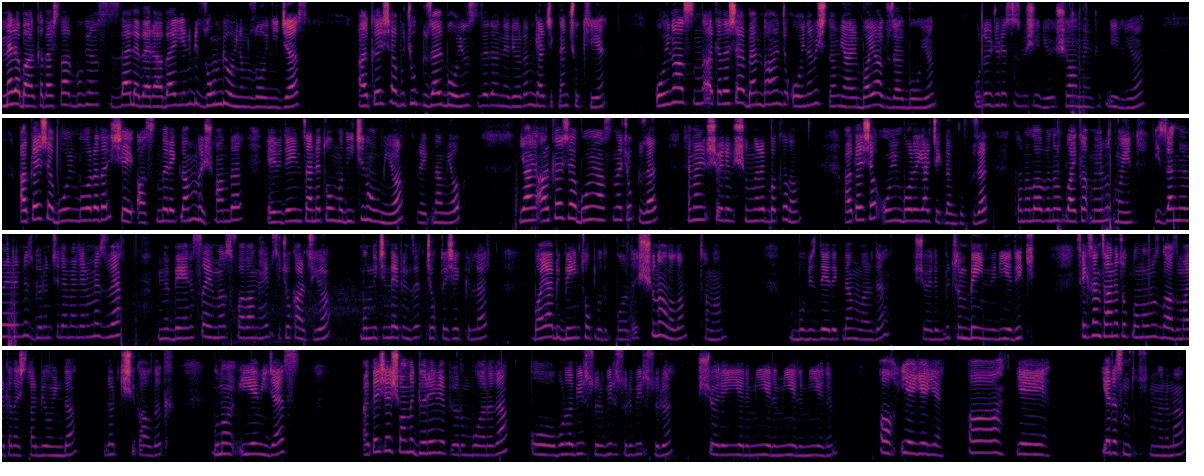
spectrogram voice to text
Merhaba arkadaşlar. Bugün sizlerle beraber yeni bir zombi oyunumuzu oynayacağız. Arkadaşlar bu çok güzel bir oyun. Size de öneriyorum. Gerçekten çok iyi. Oyunu aslında arkadaşlar ben daha önce oynamıştım. Yani bayağı güzel bir oyun. Burada ücretsiz bir şey diyor. Şu an mevcut değil diyor. Arkadaşlar bu oyun bu arada şey aslında reklamı da şu anda evde internet olmadığı için olmuyor. Reklam yok. Yani arkadaşlar bu oyun aslında çok güzel. Hemen şöyle bir şunlara bir bakalım. Arkadaşlar oyun bu arada gerçekten çok güzel. Kanala abone olup like atmayı unutmayın. İzlenmelerimiz, görüntülemelerimiz ve beğeni sayımız falan hepsi çok artıyor. Bunun için de hepinize çok teşekkürler. Baya bir beyin topladık bu arada. Şunu alalım. Tamam. Bu bizde yedekten vardı. Şöyle bütün beyinleri yedik. 80 tane toplamamız lazım arkadaşlar bir oyunda. 4 kişi kaldık. Bunu yiyemeyeceğiz. Arkadaşlar şu anda görev yapıyorum bu arada. Oo burada bir sürü bir sürü bir sürü. Şöyle yiyelim yiyelim yiyelim yiyelim. Oh ye ye ye. Oh ye ye ye. Yarasını tosunlarıma.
